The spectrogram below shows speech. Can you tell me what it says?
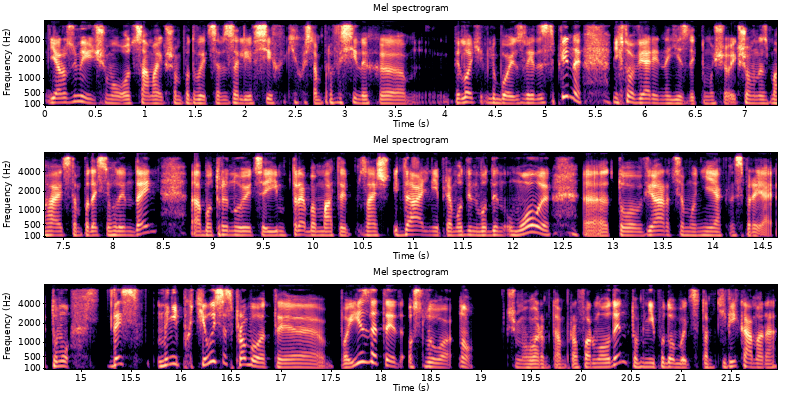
я розумію, чому, от саме, якщо подивитися взагалі всіх якихось там професійних е, пілотів любої своєї дисципліни, ніхто в VR не їздить, тому що якщо вони змагаються там по 10 годин в день або тренуються, їм треба мати знаєш ідеальні прямо один в один умови, е, то VR цьому ніяк не сприяє. Тому десь мені б хотілося спробувати е, поїздити, особливо, ну. Якщо ми говоримо там про Формулу 1, то мені подобається там tv камера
